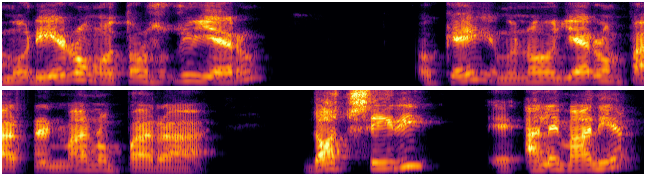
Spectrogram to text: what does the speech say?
murieron, otros huyeron. Ok, unos huyeron para, hermano, para Dutch City, eh, Alemania,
